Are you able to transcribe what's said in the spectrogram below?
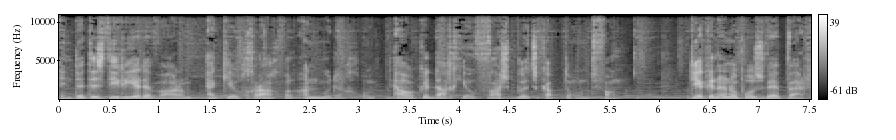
En dit is die rede waarom ek jou graag wil aanmoedig om elke dag jou vars boodskap te ontvang. Teken in op ons webwerf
